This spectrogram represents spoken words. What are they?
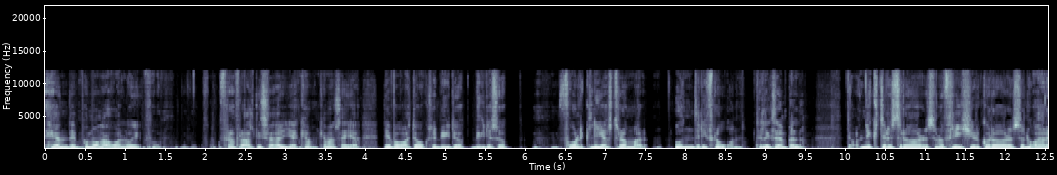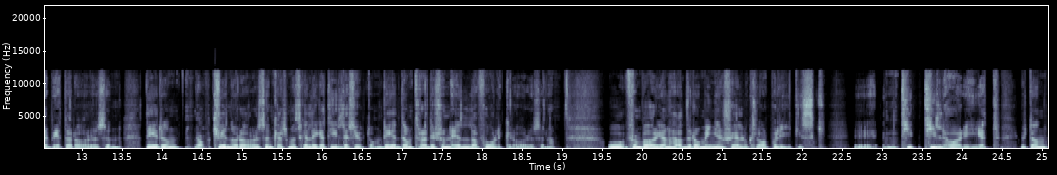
hände på många håll och framförallt i Sverige kan, man säga, det var att det också byggdes upp folkliga strömmar underifrån. Till exempel? Ja, nykterhetsrörelsen och frikyrkorörelsen och arbetarrörelsen. Det är de, ja, kvinnorörelsen kanske man ska lägga till dessutom. Det är de traditionella folkrörelserna. Och från början hade de ingen självklar politisk eh, tillhörighet utan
